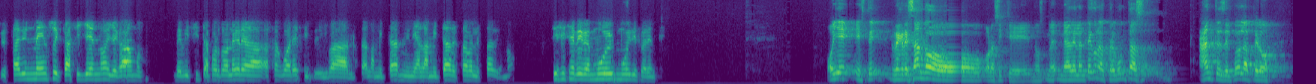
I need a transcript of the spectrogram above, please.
estadio inmenso y casi lleno, y llegábamos de visita a Porto Alegre a, a Jaguares y iba a la mitad, ni a la mitad estaba el estadio, ¿no? Sí, sí se vive muy, muy diferente. Oye, este, regresando, ahora sí que me, adelanté con las preguntas antes del Puebla, pero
